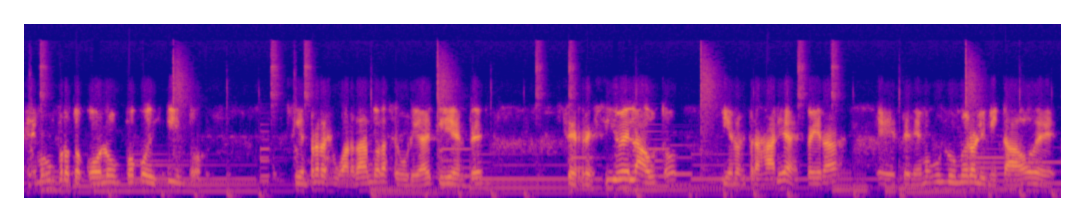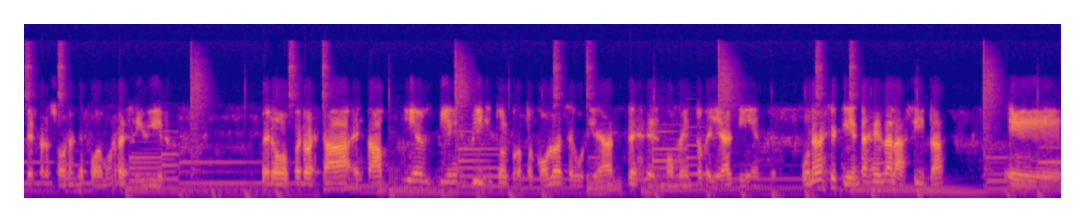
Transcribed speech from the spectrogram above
tenemos un protocolo un poco distinto, siempre resguardando la seguridad del cliente. Se recibe el auto y en nuestras áreas de espera eh, tenemos un número limitado de, personas que podemos recibir. Pero, pero está, está bien, bien explícito el protocolo de seguridad desde el momento que llega el cliente. Una vez que el cliente agenda la cita, eh,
